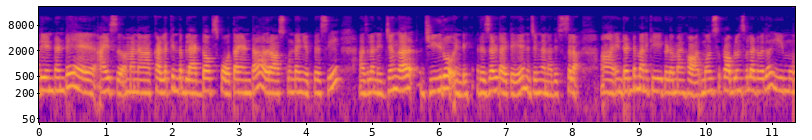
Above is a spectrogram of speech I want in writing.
అది ఏంటంటే ఐస్ మన కళ్ళ కింద బ్లాక్ డాగ్స్ పోతాయంట అది రాసుకుంటే అని చెప్పేసి అసలు నిజంగా జీరో అండి. రిజల్ట్ అయితే నిజంగా అది అసలు ఏంటంటే మనకి ఇక్కడ మన హార్మోన్స్ ప్రాబ్లమ్స్ వల్ల వల్ల ఈ మూ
